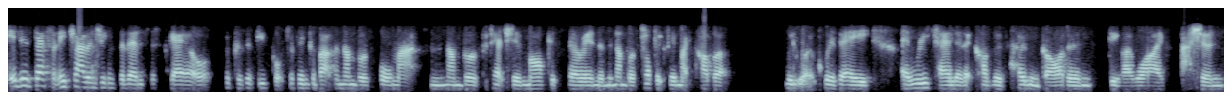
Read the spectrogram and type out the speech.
it is definitely challenging for them to scale because if you've got to think about the number of formats and the number of potentially markets they're in and the number of topics they might cover. We work with a, a retailer that covers home and garden, DIY, fashion,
